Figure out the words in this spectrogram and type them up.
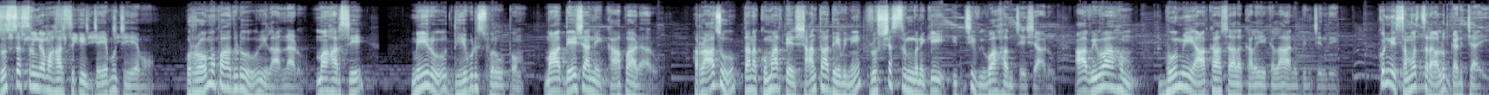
ఋష్యశృంగ మహర్షికి జయము జయము. రోమపాదుడు ఇలా అన్నాడు మహర్షి మీరు దేవుడి స్వరూపం మా దేశాన్ని కాపాడారు. రాజు తన కుమార్తె శాంతాదేవిని ఋష్యశృంగునికి ఇచ్చి వివాహం చేశాడు. ఆ వివాహం భూమి ఆకాశాల కలయికలా అనిపించింది. కొన్ని సంవత్సరాలు గడిచాయి.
